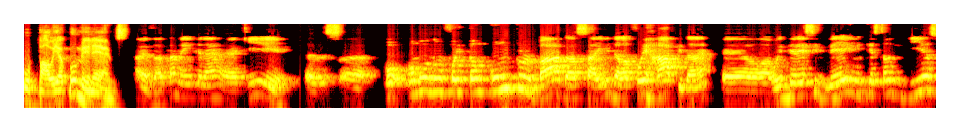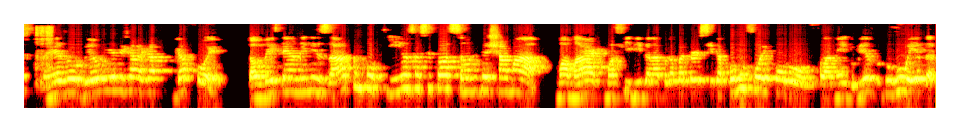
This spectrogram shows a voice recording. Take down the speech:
o pau ia comer, né, Hermes? Ah, exatamente, né? É que como não foi tão conturbada a saída, ela foi rápida, né? É, o interesse veio em questão de dias, resolveu e ele já, já, já foi talvez tenha amenizado um pouquinho essa situação de deixar uma, uma marca, uma ferida na própria torcida, como foi com o Flamengo mesmo, do Rueda,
